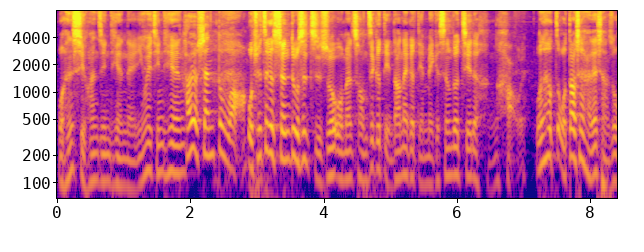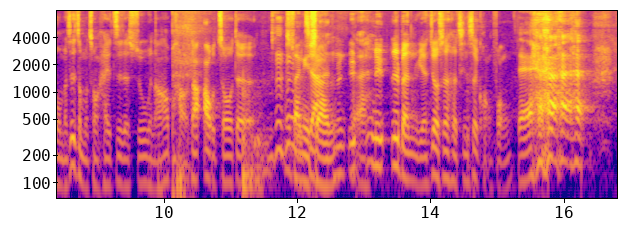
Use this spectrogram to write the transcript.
我很喜欢今天呢，因为今天好有深度哦。我觉得这个深度是指说，我们从这个点到那个点，每个深度都接的很好。哎，我我到现在还在想说，我们是怎么从孩子的书，然后跑到澳洲的酸女生、日日本女研究生和金色狂风。对，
